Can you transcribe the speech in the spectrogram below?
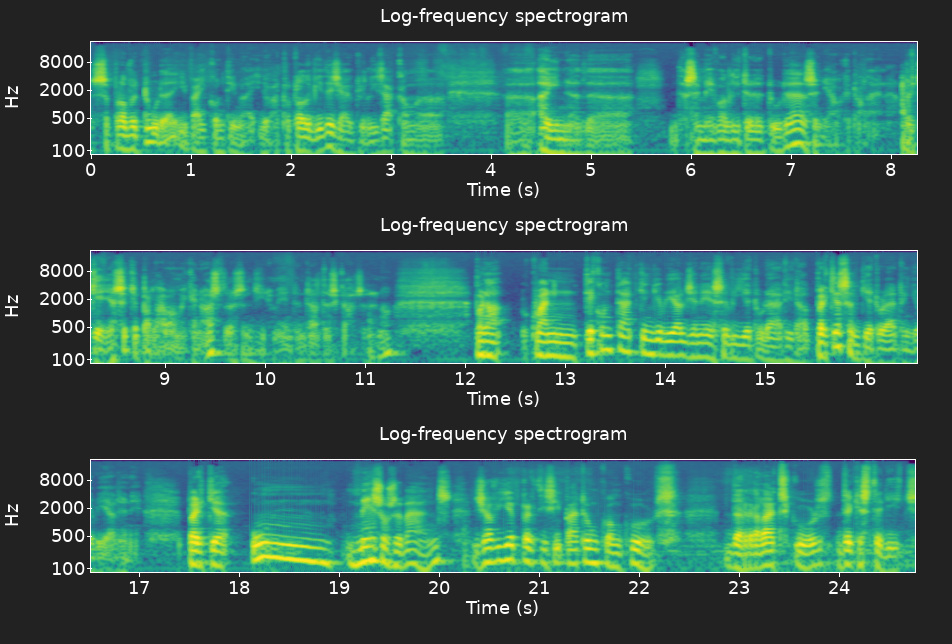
la provatura i vaig continuar. I llavors tota la vida ja he utilitzat com a eh, eina de, de la meva literatura llengua catalana, perquè ella sé que parlàvem que nostra, senzillament, entre altres coses, no? Però quan t'he contat que en Gabriel Gené s'havia aturat i tal, per què s'havia aturat en Gabriel Gené? Perquè un mesos abans jo havia participat a un concurs de relats curts de Castellig,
